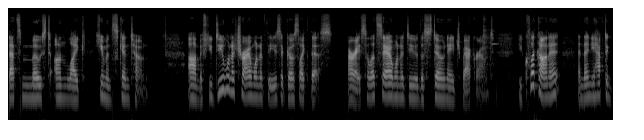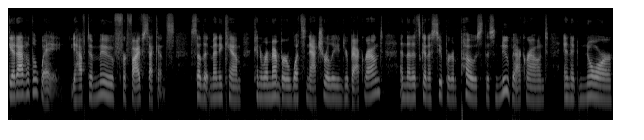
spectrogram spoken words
that's most unlike human skin tone. Um, if you do want to try one of these, it goes like this. All right, so let's say I want to do the Stone Age background. You click on it, and then you have to get out of the way. You have to move for five seconds so that Manycam can remember what's naturally in your background, and then it's going to superimpose this new background and ignore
